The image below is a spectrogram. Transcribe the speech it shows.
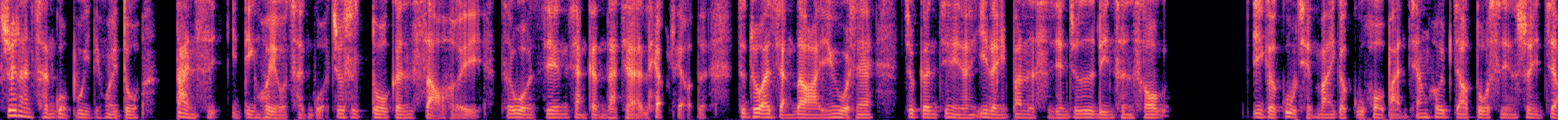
虽然成果不一定会多，但是一定会有成果，就是多跟少而已。这我今天想跟大家聊聊的，就突然想到了，因为我现在就跟经理人一人一半的时间，就是凌晨收。一个顾前班，一个顾后班，这样会比较多时间睡觉。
